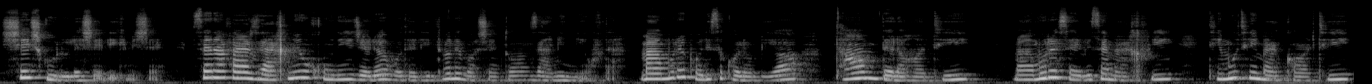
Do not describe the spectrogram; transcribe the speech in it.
شش گلوله شلیک میشه. سه نفر زخمی و خونی جلوی هتل هیلتون واشنگتن زمین میافتند. مأمور پلیس کلمبیا تام دلاهانتی معمور سرویس مخفی تیموتی مکارتی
